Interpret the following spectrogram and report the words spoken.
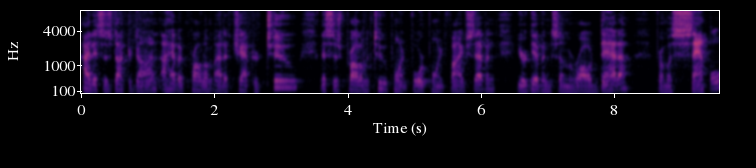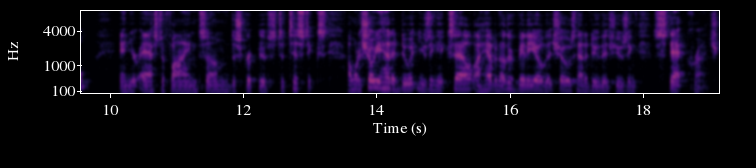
Hi, this is Dr. Don. I have a problem out of chapter 2. This is problem 2.4.57. You're given some raw data from a sample and you're asked to find some descriptive statistics. I want to show you how to do it using Excel. I have another video that shows how to do this using StatCrunch.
